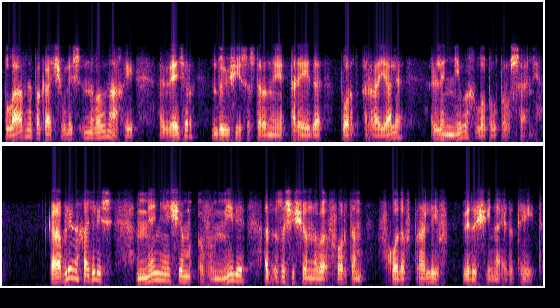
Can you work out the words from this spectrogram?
плавно покачивались на волнах, и ветер, дующий со стороны рейда Порт-Рояля, лениво хлопал парусами. Корабли находились менее чем в миле от защищенного фортом входа в пролив, ведущий на этот рейд.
